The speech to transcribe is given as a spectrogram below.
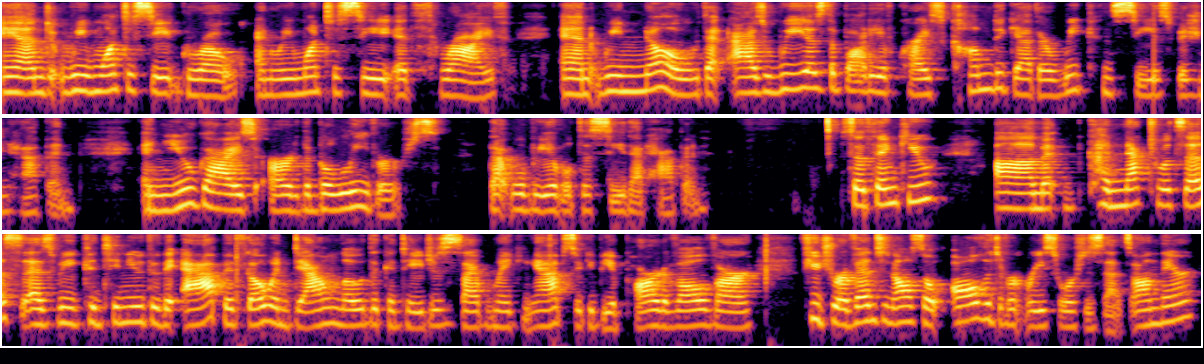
And we want to see it grow and we want to see it thrive. And we know that as we, as the body of Christ, come together, we can see this vision happen. And you guys are the believers that will be able to see that happen. So thank you. Um, connect with us as we continue through the app. If go and download the Contagious Disciple Making app so you can be a part of all of our future events and also all the different resources that's on there.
